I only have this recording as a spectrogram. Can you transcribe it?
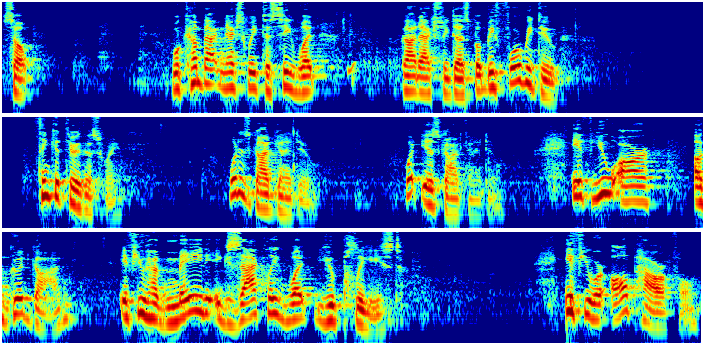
So, we'll come back next week to see what God actually does. But before we do, think it through this way. What is God going to do? what is God going to do? If you are a good God, if you have made exactly what you pleased, if you are all powerful,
